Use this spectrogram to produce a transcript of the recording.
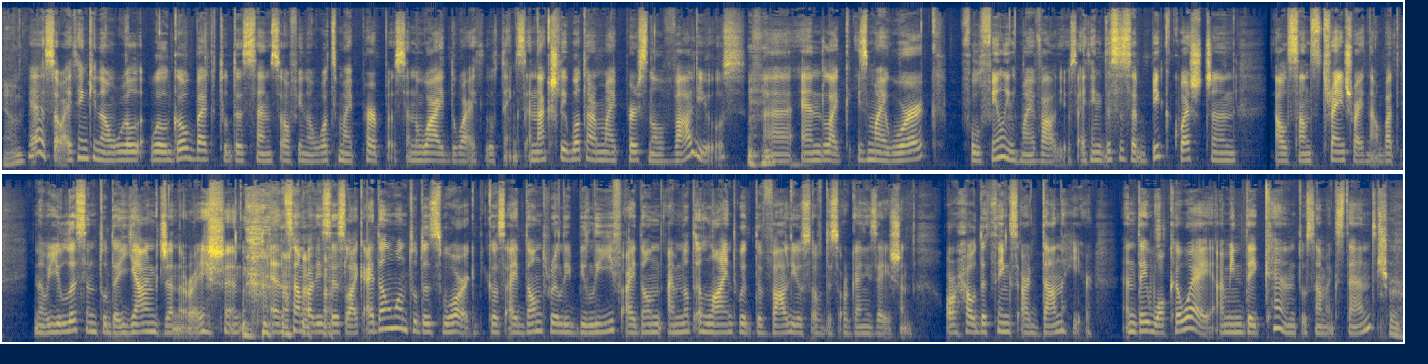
Yeah. Yeah. So I think you know we'll we'll go back to the sense of you know what's my purpose and why do I do things, and actually what are my personal values, mm-hmm. uh, and like is my work fulfilling my values? I think this is a big question I'll sound strange right now, but you know, you listen to the young generation and somebody says like, I don't want to do this work because I don't really believe, I don't, I'm not aligned with the values of this organization or how the things are done here. And they walk away. I mean, they can to some extent. Sure.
